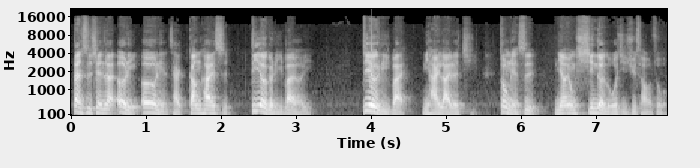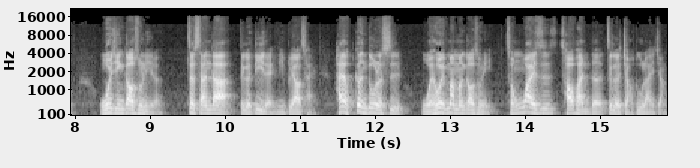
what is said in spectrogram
但是现在二零二二年才刚开始，第二个礼拜而已，第二个礼拜你还来得及。重点是你要用新的逻辑去操作。我已经告诉你了，这三大这个地雷你不要踩。还有更多的是，我也会慢慢告诉你。从外资操盘的这个角度来讲，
